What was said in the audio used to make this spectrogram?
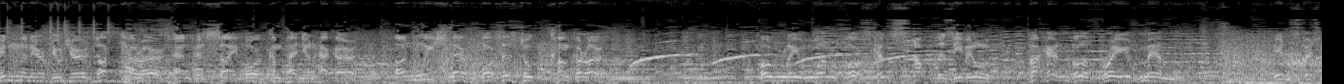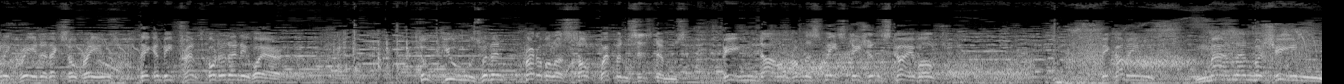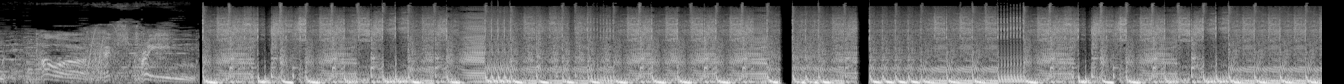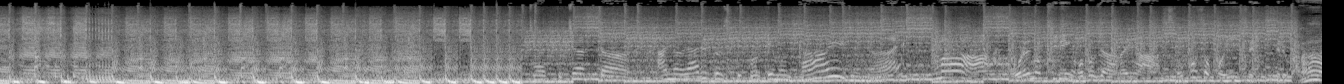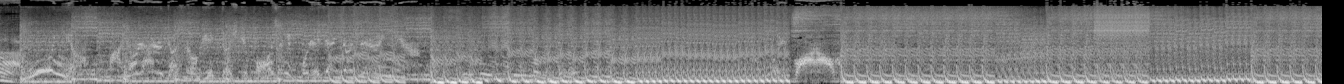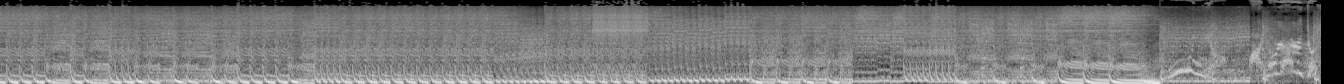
In the near future, Doc Terror and his cyborg companion hacker unleash their forces to conquer Earth. Only one force can stop this evil a handful of brave men. In specially created exoframes, they can be transported anywhere. To fuse with incredible assault weapon systems beamed down from the space station Skyvault. Becoming man and machine, power extreme. ちょっとちょっとあのラルトスってポケモン可愛いじゃない？まあ俺のキリンほどじゃないがそこそこいい線いってるかな。あのラルトスをゲットしてボスにプレゼントするんや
